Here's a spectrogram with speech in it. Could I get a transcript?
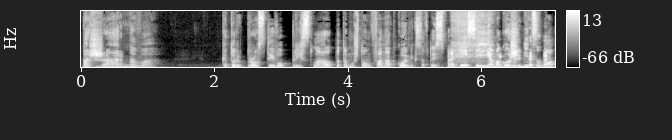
пожарного, который просто его прислал, потому что он фанат комиксов. То есть с профессией я могу ошибиться, но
